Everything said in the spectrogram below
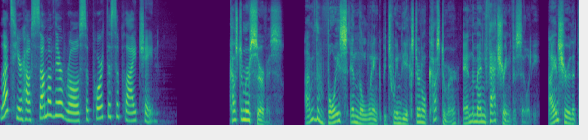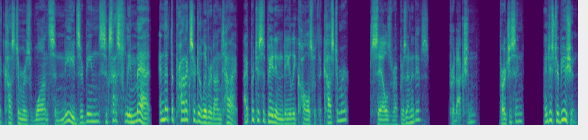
Let's hear how some of their roles support the supply chain. Customer service. I'm the voice and the link between the external customer and the manufacturing facility. I ensure that the customer's wants and needs are being successfully met and that the products are delivered on time. I participate in daily calls with the customer, sales representatives, production, purchasing, and distribution,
